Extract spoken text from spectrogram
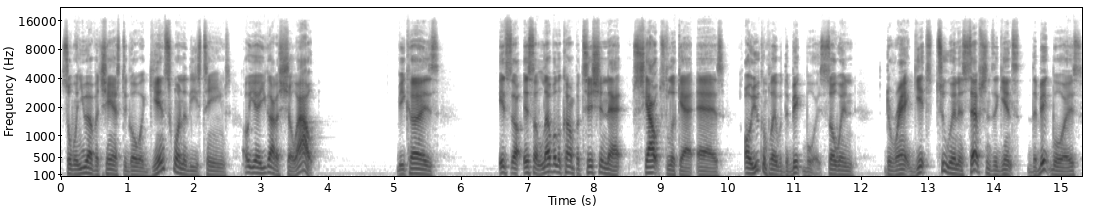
So when you have a chance to go against one of these teams, oh yeah, you got to show out because it's a it's a level of competition that scouts look at as oh you can play with the big boys. So when Durant gets two interceptions against the big boys,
